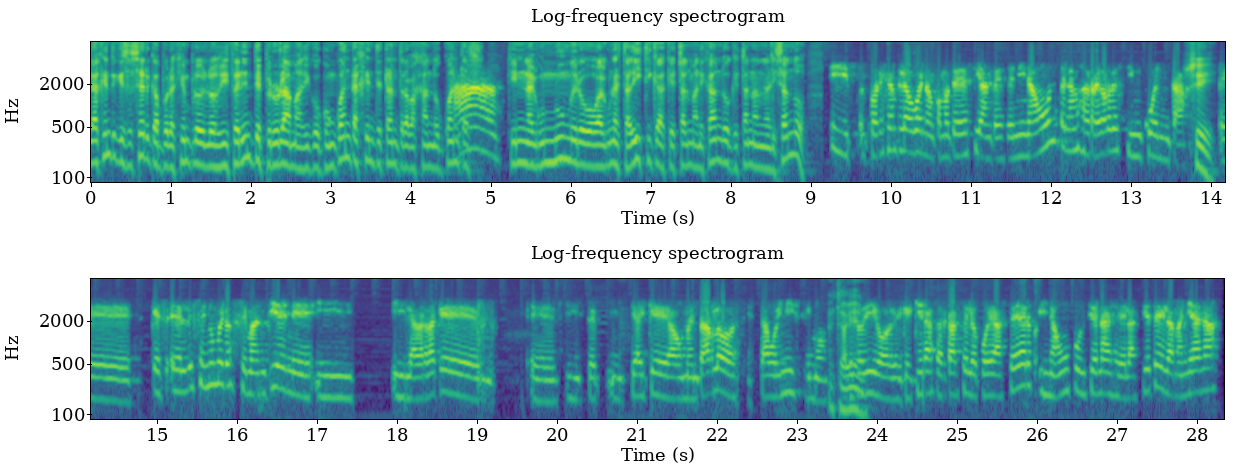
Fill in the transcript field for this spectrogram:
la gente que se acerca, por ejemplo, de los diferentes programas, digo, ¿con cuánta gente están trabajando? ¿Cuántas ah. tienen algún número o alguna estadística que están manejando, que están analizando? Y, por ejemplo, bueno, como te decía antes, en INAUN tenemos alrededor de 50. Sí. Eh, que ese número se mantiene y y la verdad que eh, si, si hay que aumentarlo está buenísimo. Por eso digo, el que quiera acercarse lo puede hacer. y aún funciona desde las 7 de la mañana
